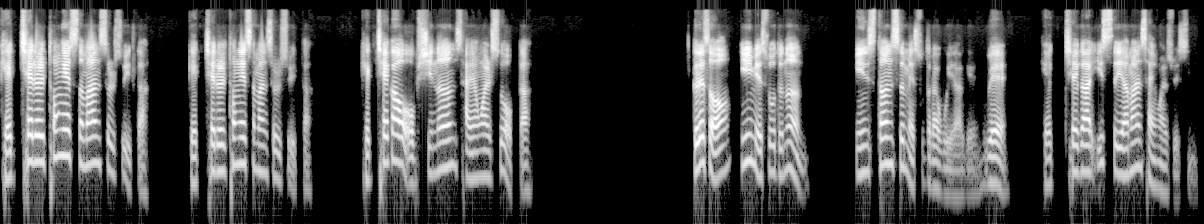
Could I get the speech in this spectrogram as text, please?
객체를 통해서만 쓸 수 있다. 객체를 통해서만 쓸 수 있다. 객체가 없이는 사용할 수 없다. 그래서 이 메소드는 인스턴스 메소드라고 이야기해요. 왜? 객체가 있어야만 사용할 수 있습니다.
